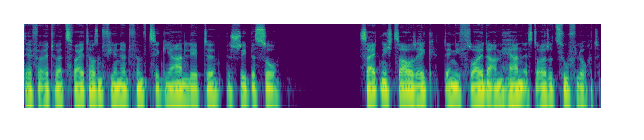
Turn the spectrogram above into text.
der vor etwa 2450 Jahren lebte, beschrieb es so. Seid nicht traurig, denn die Freude am Herrn ist eure Zuflucht.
